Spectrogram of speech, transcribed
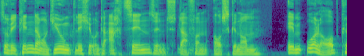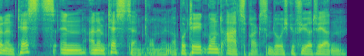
sowie Kinder und Jugendliche unter 18 sind davon ausgenommen. Im Urlaub können Tests in einem Testzentrum, in Apotheken und Arztpraxen durchgeführt werden.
